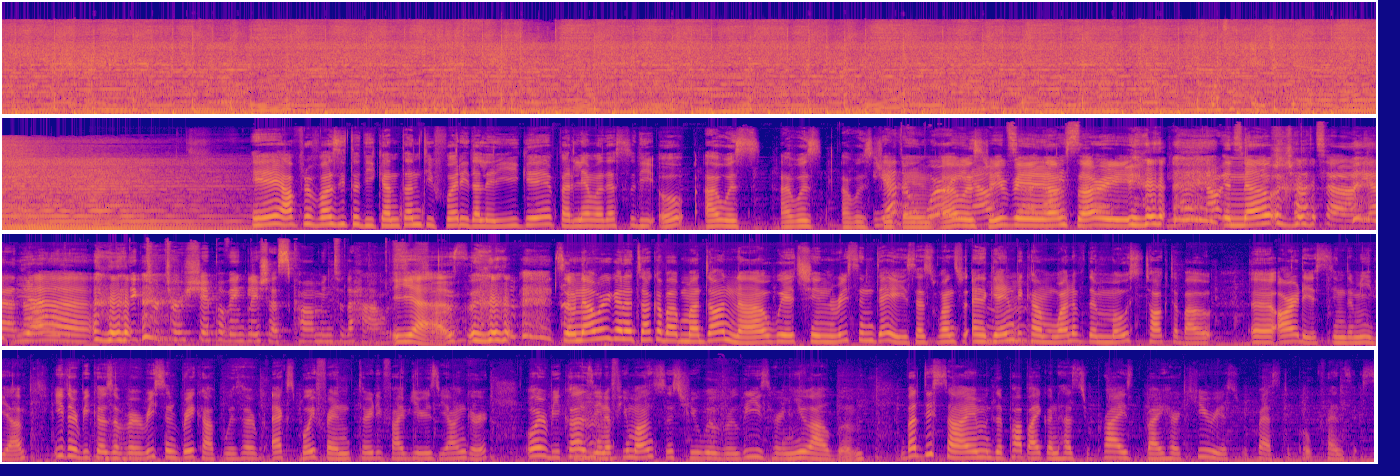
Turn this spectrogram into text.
E a proposito di cantanti fuori dalle righe, parliamo adesso di Oh, I was I was I was Yeah, tripping. don't worry. I was now tripping. Uh, I'm uh, sorry. Yeah, now it's and now chatter. Yeah, now Yeah. the dictatorship of English has come into the house. Yes. so- so now we're going to talk about Madonna, which in recent days has once again Mm-hmm. become one of the most talked about uh, artists in the media, either because of her recent breakup with her ex boyfriend, 35 years younger, or because in a few months she will release her new album. But this time, the pop icon has surprised by her curious request to Pope Francis.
